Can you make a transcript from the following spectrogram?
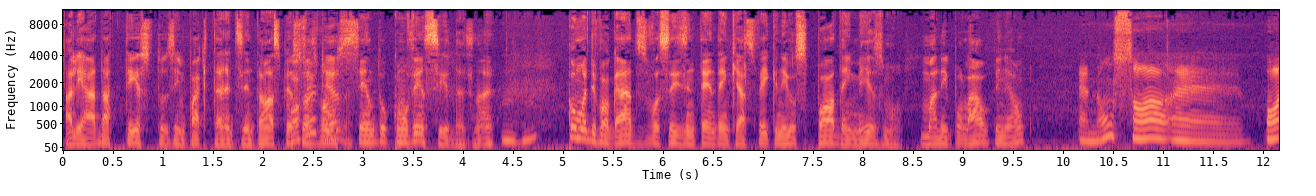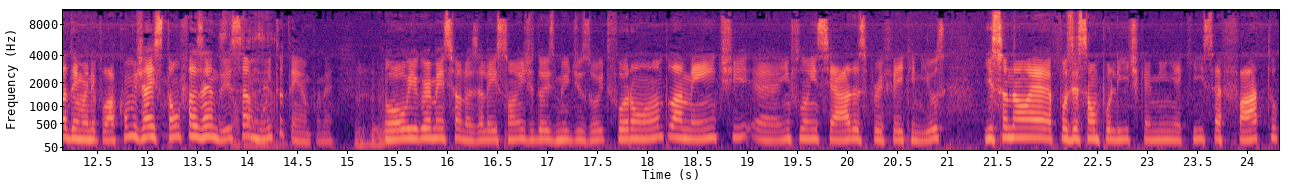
aliada a textos impactantes. Então as pessoas vão sendo convencidas, né? Uhum. Como advogados, vocês entendem que as fake news podem mesmo manipular a opinião? É, não só é, podem manipular, como já estão fazendo estão isso fazendo. há muito tempo. Né? Uhum. O Igor mencionou, as eleições de 2018 foram amplamente é, influenciadas por fake news. Isso não é posição política minha aqui, isso é fato.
